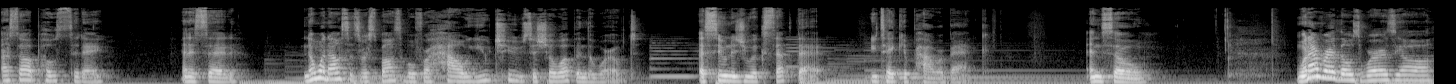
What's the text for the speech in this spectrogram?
I saw a post today and it said, No one else is responsible for how you choose to show up in the world. As soon as you accept that, you take your power back. And so, when I read those words, y'all,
